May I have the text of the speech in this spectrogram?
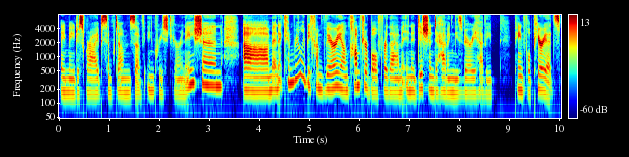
they may describe symptoms of increased urination, um, and it can really become very uncomfortable for them in addition to having these very heavy, painful periods.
